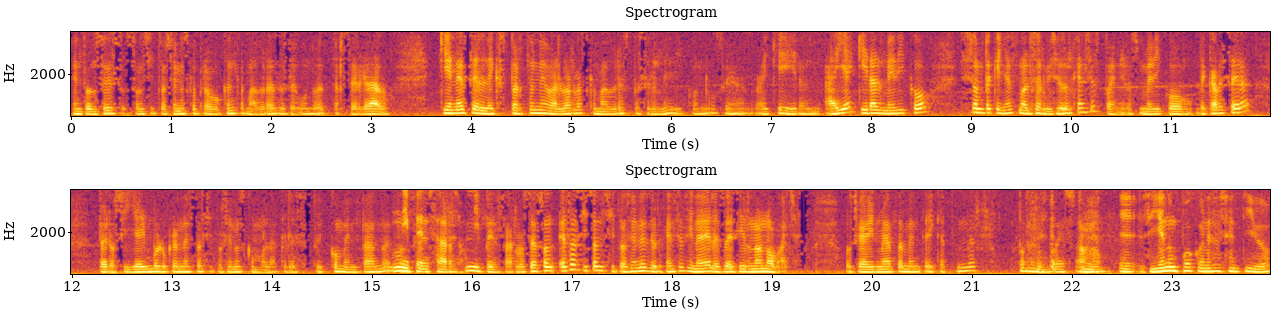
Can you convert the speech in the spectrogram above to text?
entonces son situaciones que provocan quemaduras de segundo o tercer grado. ¿Quién es el experto en evaluar las quemaduras? Pues el médico, ¿no? O sea, hay que ir al, ahí hay que ir al médico, si son pequeñas, no al servicio de urgencias, pueden ir a su médico de cabecera, pero si ya involucran estas situaciones como la que les estoy comentando. ni pensarlo. Ni pensarlo. O sea, son, esas sí son situaciones de urgencia y nadie les va a decir, no, no vayas. O sea, inmediatamente hay que atenderlo. Por supuesto. Eh, siguiendo un poco en ese sentido,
